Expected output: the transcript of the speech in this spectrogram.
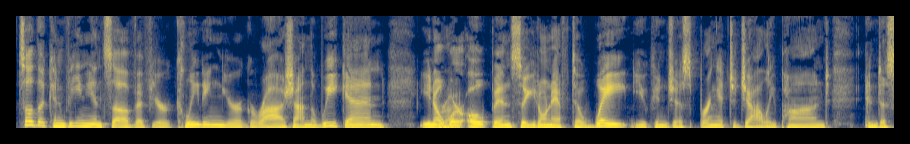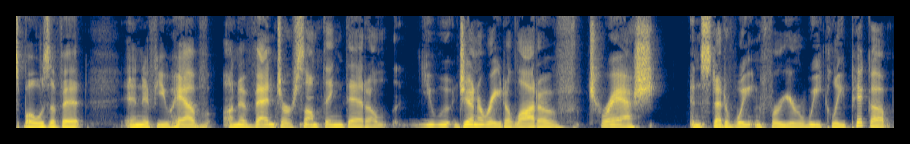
So the convenience of if you're cleaning your garage on the weekend, you know, Right. we're open so you don't have to wait. You can just bring it to Jolly Pond and dispose of it. And if you have an event or something that uh, you generate a lot of trash instead of waiting for your weekly pickup,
